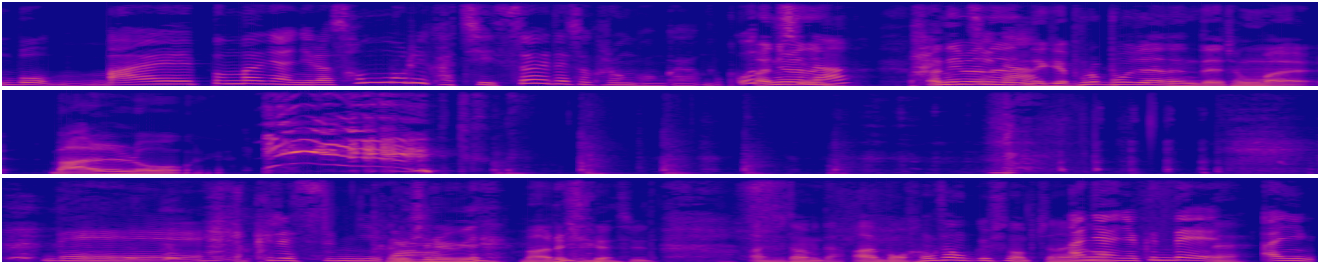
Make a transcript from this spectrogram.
뭐 말뿐만이 아니라 선물이 같이 있어야 돼서 그런 건가요? 뭐 꽃이나 반지나 아니면은 이게 프로포즈 하는데 정말 말로 네 그랬습니다. 당신을 위해 말을 드렸습니다. 아 죄송합니다. 아 뭐 항상 웃길 수는 없잖아요. 아니 아니요. 근데 네. 아니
